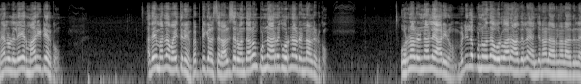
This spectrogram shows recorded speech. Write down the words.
மேலே உள்ள லேயர் மாறிக்கிட்டே இருக்கும். அதே மாதிரி தான் வயிற்றுலையும் பெப்டிக் அல்சர் அல்சர் வந்தாலும் புண்ணு ஆறுறதுக்கு ஒரு நாள் ரெண்டு நாள் எடுக்கும். ஒரு நாள் ரெண்டு நாள்லேயே ஆறிடும் வெளியில் புண்ணு வந்தால் ஒரு வாரம் ஆகுதில்ல அஞ்சு நாள் ஆறு நாள் ஆகுதில்ல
